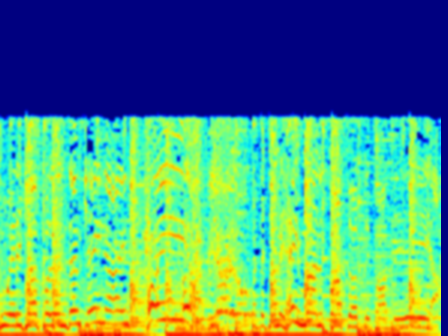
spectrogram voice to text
Find man no get angry. Two eighty cows calling them canine. Hey, but they tell me, hey man, start up the party.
